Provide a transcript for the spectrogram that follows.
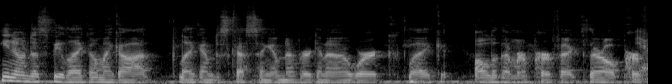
you know, just be like, oh my god, like, I'm disgusting. I'm never gonna work. Like, all of them are perfect. They're all perfect.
